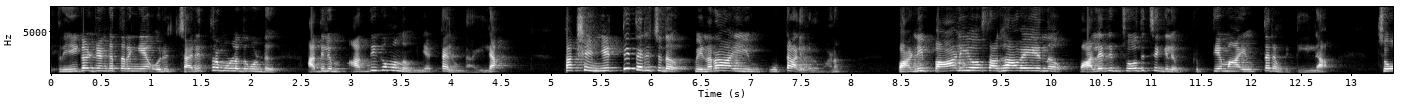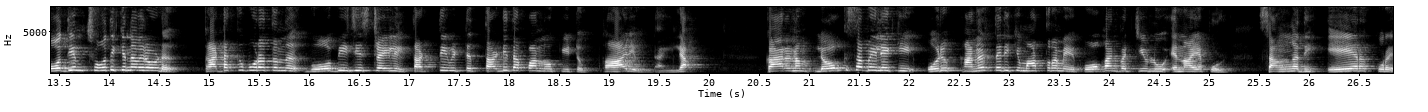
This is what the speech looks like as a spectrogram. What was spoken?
സ്ത്രീകൾ രംഗത്തിറങ്ങിയ ഒരു ചരിത്രമുള്ളതുകൊണ്ട് അതിലും അധികമൊന്നും ഞെട്ടലുണ്ടായില്ല. പക്ഷെ ഞെട്ടിത്തെരിച്ചത് പിണറായിയും കൂട്ടാളികളുമാണ്. പണി പാളിയോ സഖാവേ എന്ന് പലരും ചോദിച്ചെങ്കിലും കൃത്യമായ ഉത്തരം കിട്ടിയില്ല. ചോദ്യം ചോദിക്കുന്നവരോട് കടക്ക് പുറത്തുനിന്ന് ഗോപിജി സ്റ്റൈലിൽ തട്ടിവിട്ട് തടി തപ്പാൻ നോക്കിയിട്ടും കാര്യമുണ്ടായില്ല. കാരണം ലോക്സഭയിലേക്ക് ഒരു കനൽത്തരിക്ക് മാത്രമേ പോകാൻ പറ്റിയുള്ളൂ എന്നായപ്പോൾ സംഗതി ഏറെക്കുറെ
